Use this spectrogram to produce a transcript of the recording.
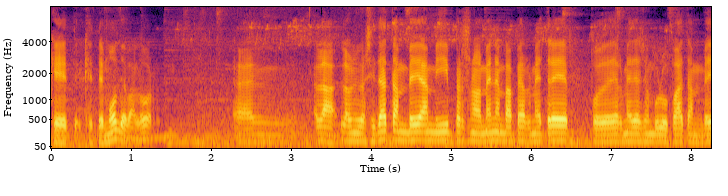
que, que té molt de valor. La, la universitat també a mi personalment em va permetre poder-me desenvolupar també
